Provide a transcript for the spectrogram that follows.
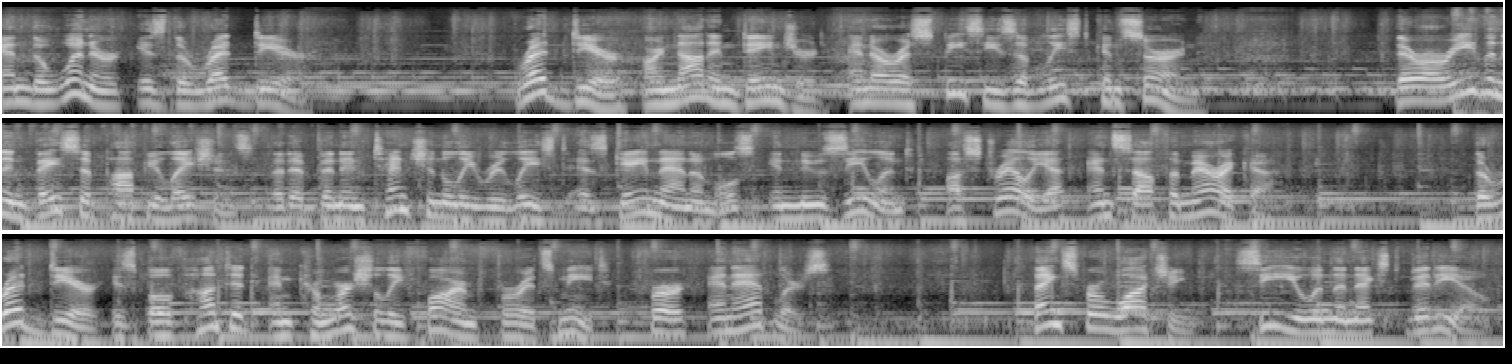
And the winner is the red deer. Red deer are not endangered and are a species of least concern. There are even invasive populations that have been intentionally released as game animals in New Zealand, Australia, and South America. The red deer is both hunted and commercially farmed for its meat, fur, and antlers. Thanks for watching, see you in the next video.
